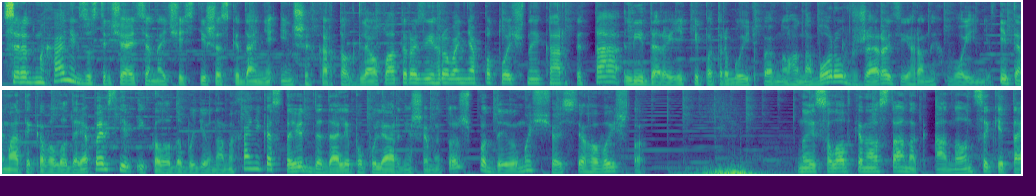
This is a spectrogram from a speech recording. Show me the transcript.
Серед механік зустрічається найчастіше скидання інших карток для оплати розігрування поточної карти та лідери, які потребують певного набору вже розіграних воїнів. І тематика володаря перснів, і колодобудівна механіка стають дедалі популярнішими. Тож подивимось, що з цього вийшло. Ну і солодке наостанок, анонсики та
